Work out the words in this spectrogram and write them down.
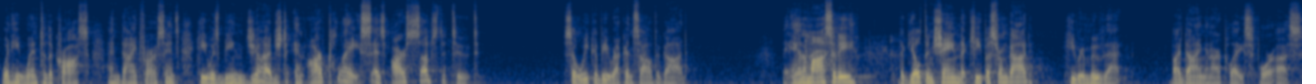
when he went to the cross and died for our sins. He was being judged in our place as our substitute so we could be reconciled to God. The animosity, the guilt and shame that keep us from God, he removed that by dying in our place for us.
